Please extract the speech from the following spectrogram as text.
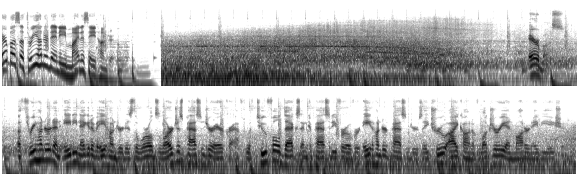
Airbus A380-800. Airbus. A 380-800 is the world's largest passenger aircraft with two full decks and capacity for over 800 passengers, a true icon of luxury and modern aviation.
